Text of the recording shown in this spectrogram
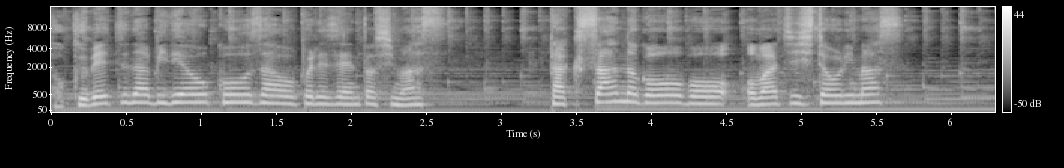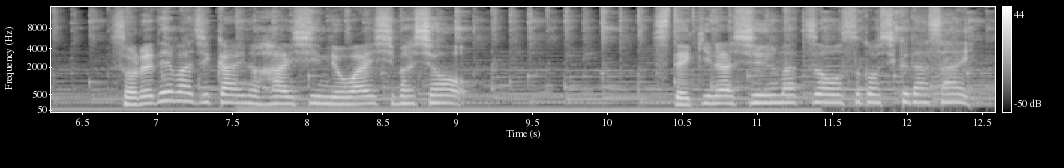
特別なビデオ講座をプレゼントします。たくさんのご応募をお待ちしております。それでは次回の配信でお会いしましょう。素敵な週末をお過ごしください。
